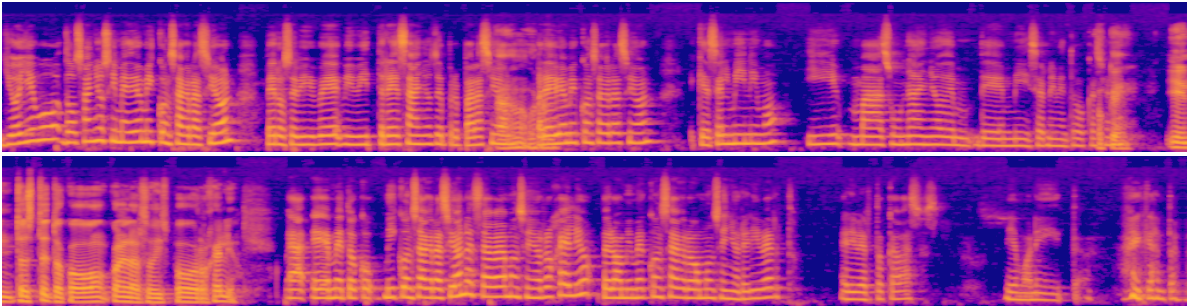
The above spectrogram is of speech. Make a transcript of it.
Yo llevo dos años y medio de mi consagración, pero se vive, viví tres años de preparación ah, previo a mi consagración, que es el mínimo, y más un año de, de mi discernimiento vocacional. Okay. Y entonces te tocó con el arzobispo Rogelio. Ah, eh, me tocó, mi consagración estaba Monseñor Rogelio, pero a mí me consagró Monseñor Heriberto, Heriberto Cavazos. Bien bonito, me encantó.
